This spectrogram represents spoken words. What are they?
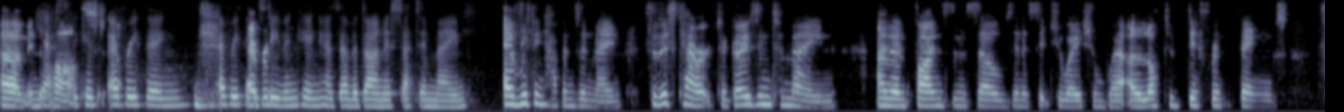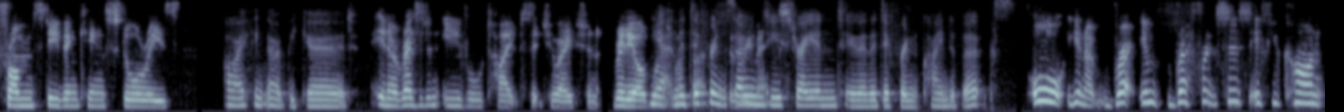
um, in the yes, past. because everything everything Every- Stephen King has ever done is set in Maine. everything happens in Maine. So this character goes into Maine and then finds themselves in a situation where a lot of different things from Stephen King's stories Oh, I think that would be good. in a Resident Evil type situation. Really old Yeah, and the different zones remakes. you stray into are the different kind of books. or you know re- in references if you can't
